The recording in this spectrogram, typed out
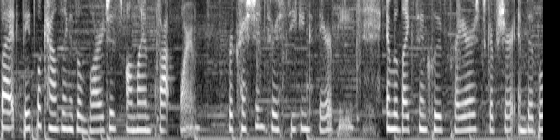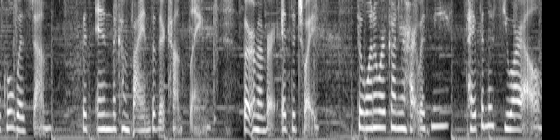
But Faithful Counseling is the largest online platform for Christians who are seeking therapy and would like to include prayer, scripture, and biblical wisdom within the confines of their counseling. But remember, it's a choice. So want to work on your heart with me? Type in this URL,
